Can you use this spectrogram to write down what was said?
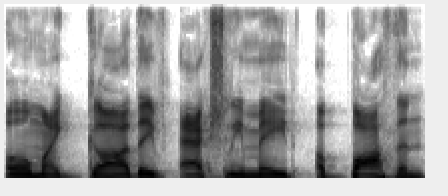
"Oh my God, they've actually made a Bothan."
